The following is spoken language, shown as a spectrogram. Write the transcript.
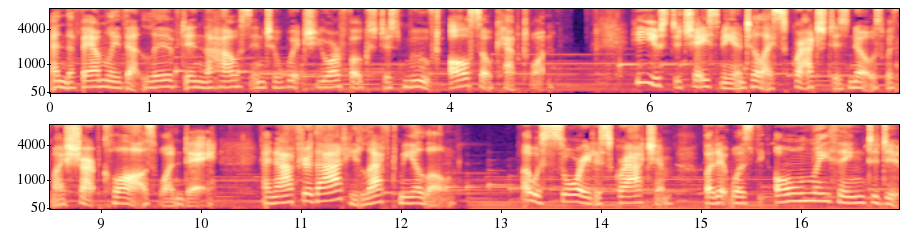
and the family that lived in the house into which your folks just moved also kept one. He used to chase me until I scratched his nose with my sharp claws one day, and after that he left me alone. I was sorry to scratch him, but it was the only thing to do.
